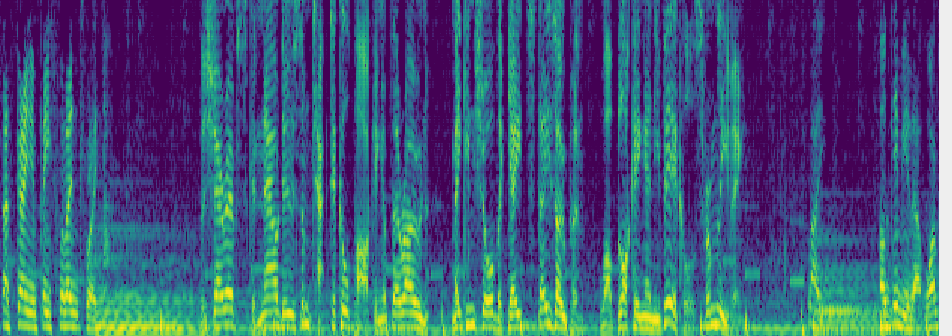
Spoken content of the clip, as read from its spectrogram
that's gaining peaceful entry. The sheriffs can now do some tactical parking of their own, making sure the gate stays open while blocking any vehicles from leaving. Mate, I'll give you that one.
